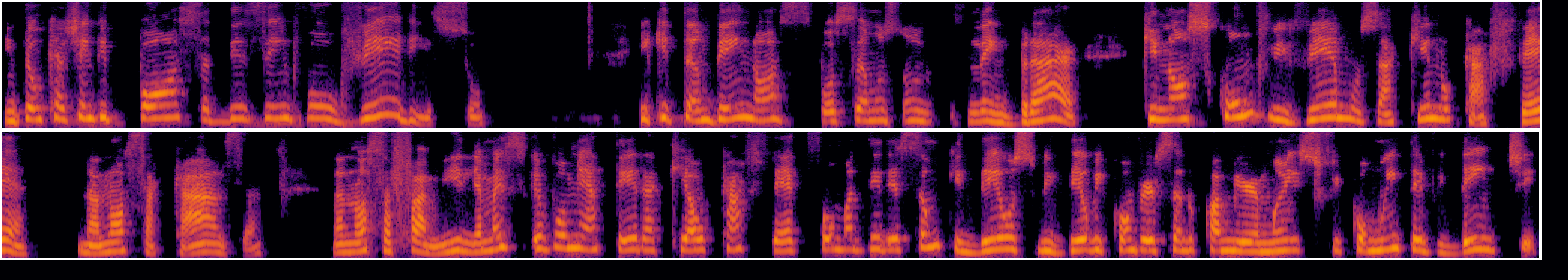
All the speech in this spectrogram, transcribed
Então, que a gente possa desenvolver isso. E que também nós possamos nos lembrar que nós convivemos aqui no café na nossa casa, na nossa família, mas eu vou me ater aqui ao café, que foi uma direção que Deus me deu, e conversando com a minha irmã, isso ficou muito evidente,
